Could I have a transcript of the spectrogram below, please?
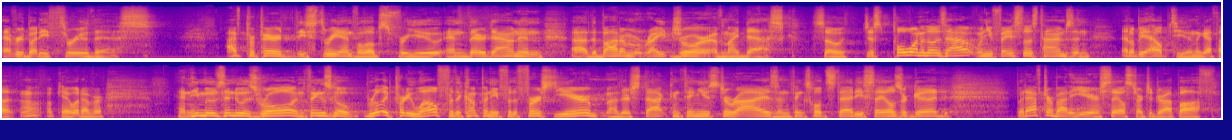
everybody through this, I've prepared these three envelopes for you, and they're down in uh, the bottom right drawer of my desk. So just pull one of those out when you face those times, and it'll be a help to you. And the guy thought, oh, okay, whatever. And he moves into his role, and things go really pretty well for the company for the first year. Uh, their stock continues to rise, and things hold steady. Sales are good. But after about a year, sales start to drop off.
